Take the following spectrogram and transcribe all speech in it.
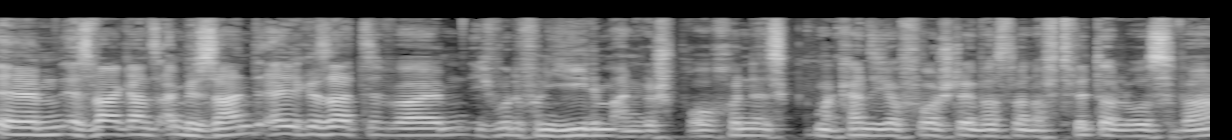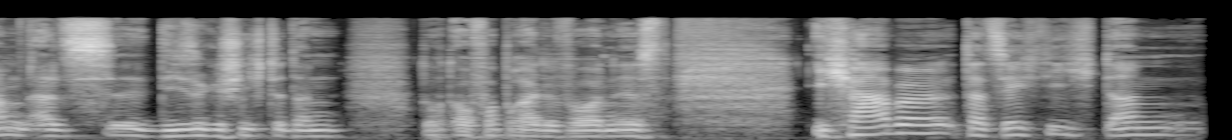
ähm, es war ganz amüsant, ehrlich gesagt, weil ich wurde von jedem angesprochen. Es, man kann sich auch vorstellen, was dann auf Twitter los war, als äh, diese Geschichte dann dort auch verbreitet worden ist. Ich habe tatsächlich dann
